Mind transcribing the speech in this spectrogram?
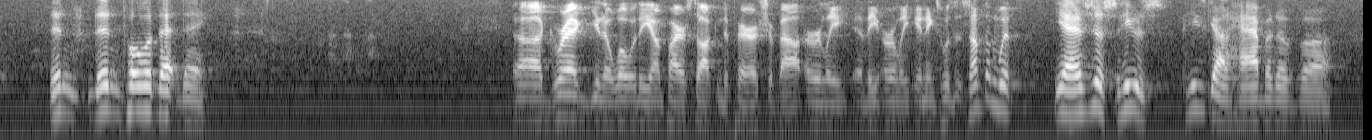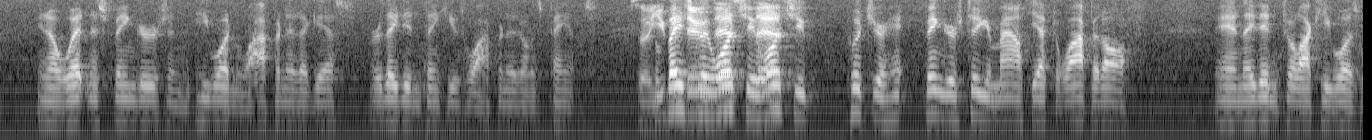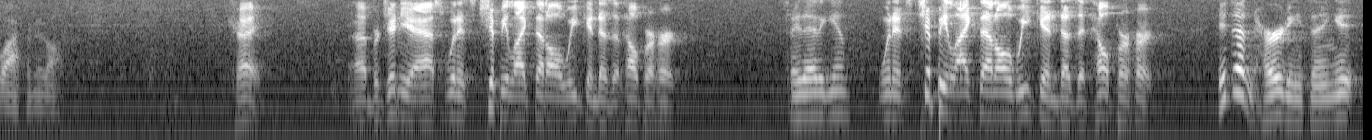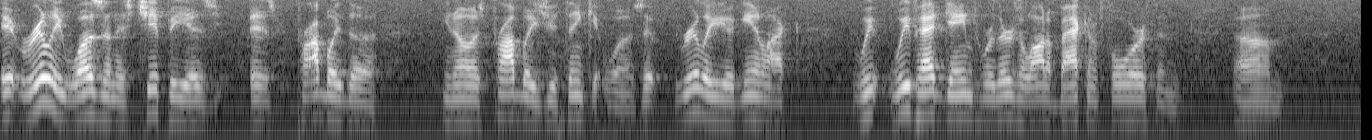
Didn't didn't pull it that day. Uh, Greg, you know what were the umpires talking to Parrish about early in the early innings? Was it something with? Yeah, it's just he was he's got a habit of uh, you know wetting his fingers and he wasn't wiping it, I guess, or they didn't think he was wiping it on his pants. So you basically this, once you this. once you put your fingers to your mouth, you have to wipe it off. And they didn't feel like he was wiping it off. Okay. Uh, Virginia asked, when it's chippy like that all weekend, does it help or hurt? Say that again? When it's chippy like that all weekend, does it help or hurt? It doesn't hurt anything. It, it really wasn't as chippy as, as probably the, you know, as probably as you think it was. It really, again, like we we've had games where there's a lot of back and forth, and um,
